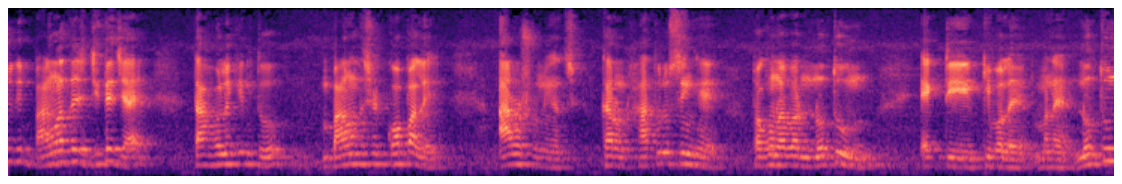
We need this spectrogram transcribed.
যদি বাংলাদেশ জিতে যায়, তাহলে কিন্তু বাংলাদেশের কপালে আরও শুনি আছে। কারণ হাতুরু সিংহে তখন আবার নতুন একটি, কি বলে মানে নতুন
